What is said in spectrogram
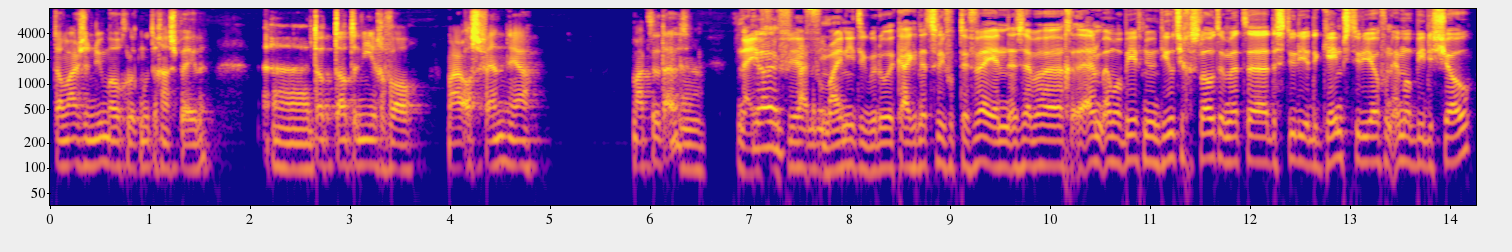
dan waar ze nu mogelijk moeten gaan spelen. Uh, dat, dat in ieder geval. Maar als fan, ja, maakt het uit? Ja. Nee, ja, voor, voor mij niet. Ik bedoel, ik kijk het net zo lief op tv. En ze hebben, MLB heeft nu een dealtje gesloten met uh, de, studio, de game studio van MLB The Show.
